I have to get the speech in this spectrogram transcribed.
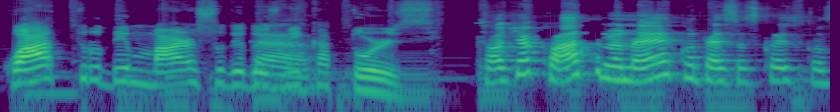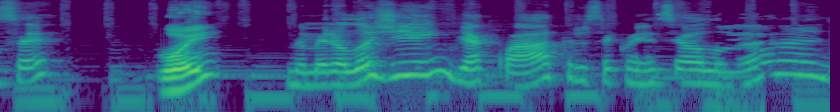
4 de março de Tá. 2014. Só dia 4, né? Acontece essas coisas com você? Oi? Numerologia, hein? Dia 4, você conheceu a Luana,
